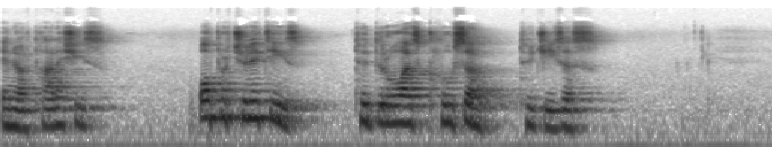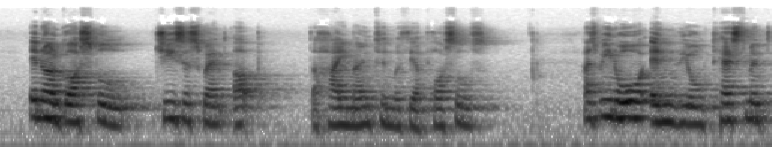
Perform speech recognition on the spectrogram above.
in our parishes opportunities to draw us closer to Jesus. In our Gospel, Jesus went up the high mountain with the apostles. As we know in the Old Testament,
